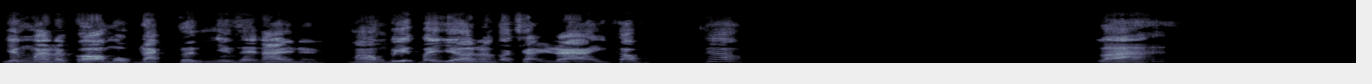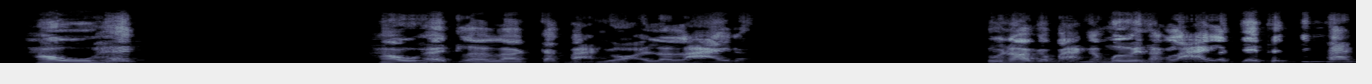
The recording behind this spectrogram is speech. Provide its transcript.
nhưng mà nó có một đặc tính như thế này nè mà không biết bây giờ nó có xảy ra hay không Thấy không? Là hầu hết hầu hết là là các bạn gọi là lái đó tôi nói các bạn 10 thằng lái là chết hết chín thằng.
